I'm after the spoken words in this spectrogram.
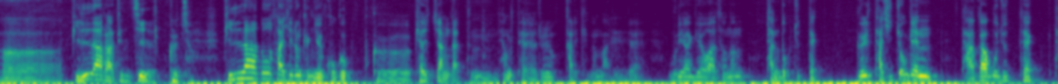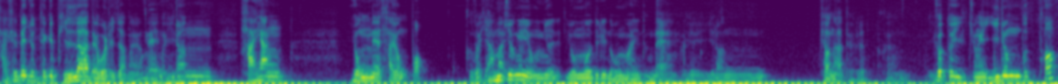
어, 빌라라든지 그렇죠. 빌라도 사실은 굉장히 고급 그 별장 같은 형태를 가리키는 말인데 우리에게 와서는 단독 주택을 다시 쪼갠 다가구 주택, 다세대 음. 주택이 빌라가 돼버리잖아요. 네. 뭐 이런 하향 용내 사용법 그것이 아마 감정의 용어, 용어들이 너무 많이 등장. 네, 이런 변화들 이것도 일종의 이름부터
